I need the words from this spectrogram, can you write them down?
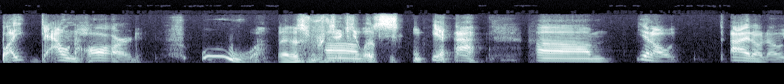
Bite Down Hard. Ooh. That is ridiculous. Um, yeah. Um, you know, I don't know.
